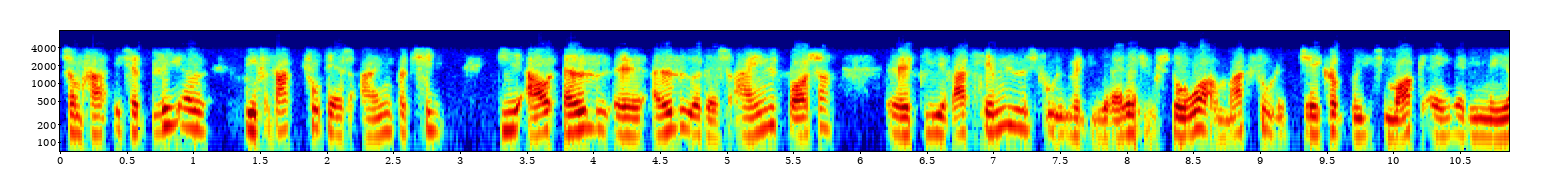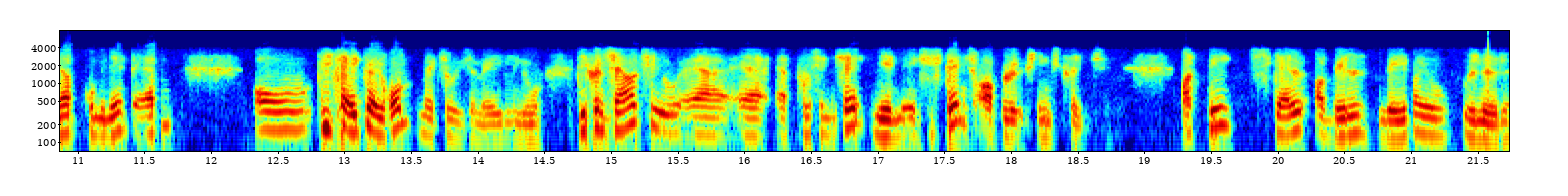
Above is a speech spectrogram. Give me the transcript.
som har etableret de facto deres egen parti. De øh, adlyder deres egne bosser. Øh, de er ret hemmelighedsfulde, men de er relativt store og magtfulde. Jacob Rees-Mogg er en af de mere prominente af dem. Og de kan ikke være i rum med Theresa May lige nu. De konservative er, er, er potentielt i en eksistensopløsningskrise. Og det skal og vil Labour jo udnytte.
